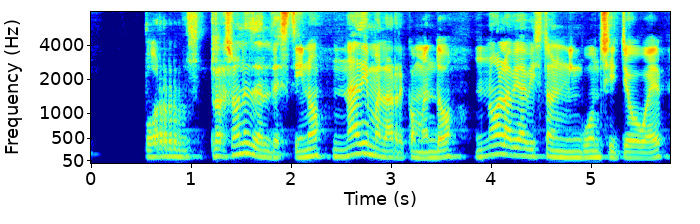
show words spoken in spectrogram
por razones del destino. Nadie me la recomendó, no la había visto en ningún sitio web.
